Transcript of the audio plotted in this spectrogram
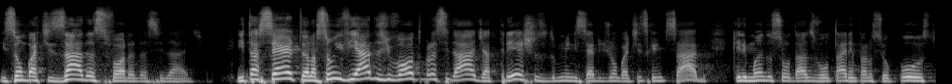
e são batizadas fora da cidade. E está certo, elas são enviadas de volta para a cidade. Há trechos do ministério de João Batista que a gente sabe que ele manda os soldados voltarem para o seu posto,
